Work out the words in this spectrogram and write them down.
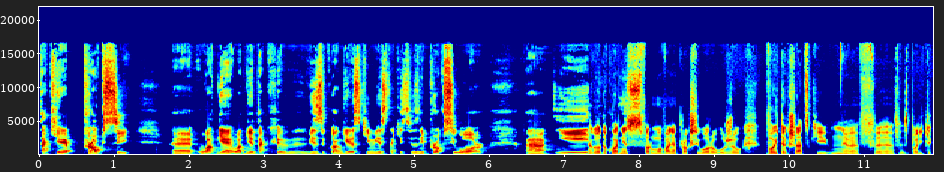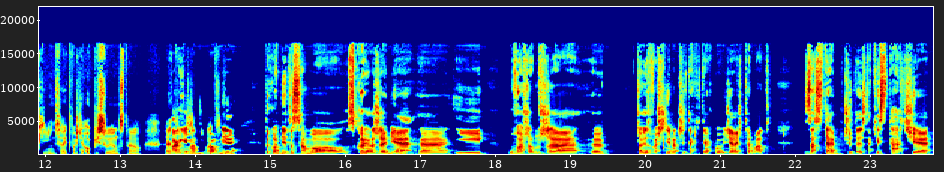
takie proxy. E, ładnie, ładnie tak w języku angielskim jest takie stwierdzenie proxy war. E, I... Tego dokładnie sformułowania proxy waru użył Wojtek Szacki mm, w, z Polityki Insight, właśnie opisując tę. E, tak, ja mam dokładnie, dokładnie to samo skojarzenie i uważam, że to jest właśnie raczej taki, tak jak powiedziałeś, temat zastępczy. To jest takie starcie,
